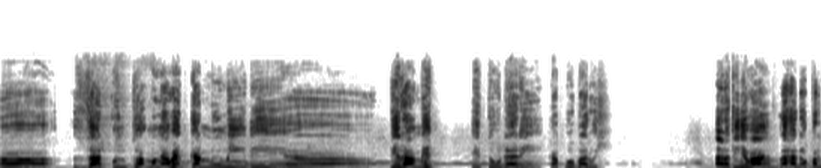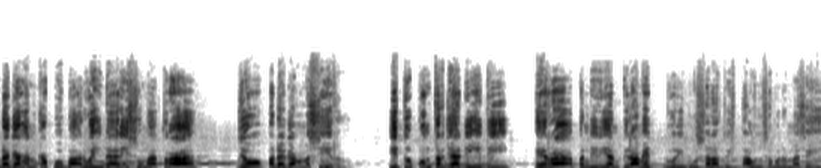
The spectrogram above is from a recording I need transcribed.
eh, zat untuk mengawetkan mumi di eh, piramid itu dari Kapua Barui. Artinya Pak, lah ada perdagangan Kapua Barui dari Sumatera, jo pedagang Mesir. Itu pun terjadi di era pendirian piramid 2100 tahun sebelum Masehi.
